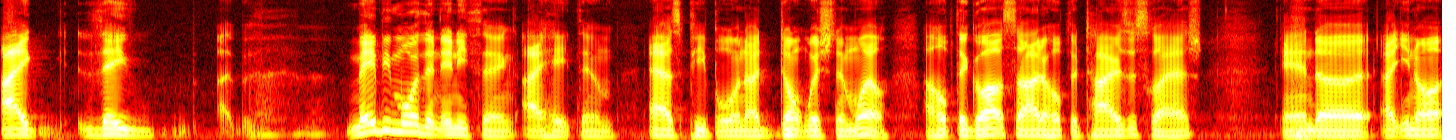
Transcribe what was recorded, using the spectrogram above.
I they maybe more than anything, I hate them as people, and I don't wish them well. I hope they go outside. I hope their tires are slashed, and uh, I, you know,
